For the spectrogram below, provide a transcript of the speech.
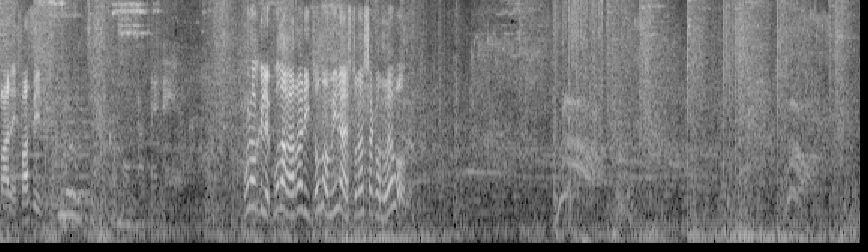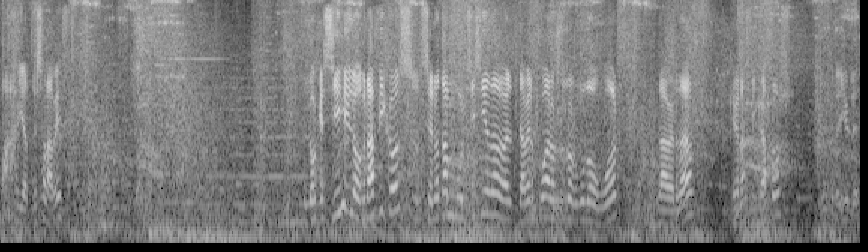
Vale, fácil bueno, que le puedo agarrar y todo, mira, esto lo saco nuevo. ¡Buah! Y a tres a la vez. Lo que sí, los gráficos se notan muchísimo de haber jugado a los otros Good of War La verdad, qué graficazos Increíbles.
